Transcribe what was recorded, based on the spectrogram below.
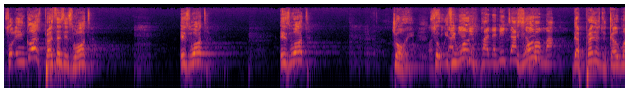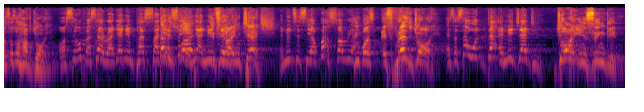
So in God's presence is what? Is what? Is what? Joy. So if you want, anim pa n'ani gya if you want the presence to come, you must also have joy. ɔse wopɛ sɛ awurade anim pa That is why if you are in church, ɛno nti sɛ yɛbɔ asɔre you must express joy. ɛsɛ sɛ woda anigye di Joy in singing.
